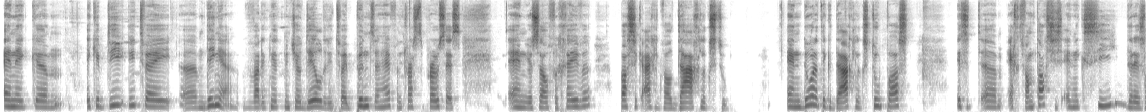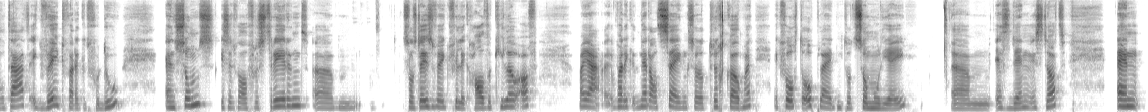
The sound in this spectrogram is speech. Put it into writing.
En ik, ehm, ik heb die, die twee ehm, dingen, wat ik net met jou deelde, die twee punten hè, van trust the process en jezelf vergeven, pas ik eigenlijk wel dagelijks toe. En doordat ik het dagelijks toepas, is het ehm, echt fantastisch. En ik zie de resultaten, ik weet waar ik het voor doe. En soms is het wel frustrerend. ehm, zoals deze week viel ik halve kilo af. Maar ja, wat ik net al zei, ik zal op terugkomen. Ik volg de opleiding tot sommelier. Ehm SDEN is dat. En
